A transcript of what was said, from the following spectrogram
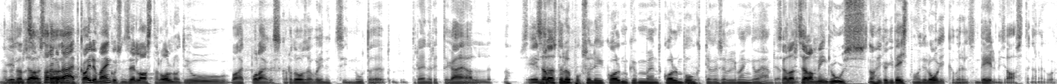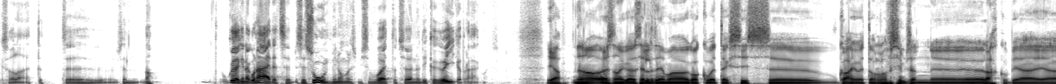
jah. aga sa, sa, sa nagu näed, Kalju mängus on sel aastal olnud ju, vahet pole, kas Cardoso või nüüd siin uute treenerite käe all, et noh. eelmise seal... aasta lõpuks oli kolmkümmend kolm punkti, aga seal oli mänge vähem. seal on, seal on mingi uus, noh ikkagi teistmoodi loogika võrreldes nüüd eelmise aastaga nagu, eks ole, et, et see on noh, kuidagi nagu näed, et see, see suund minu meelest, mis on võetud, see on nüüd ikkagi õige praegu, eks jah, no ühesõnaga selle teema kokkuvõtteks siis äh, kahju, et Olav Simson äh, lahkub ja, ja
